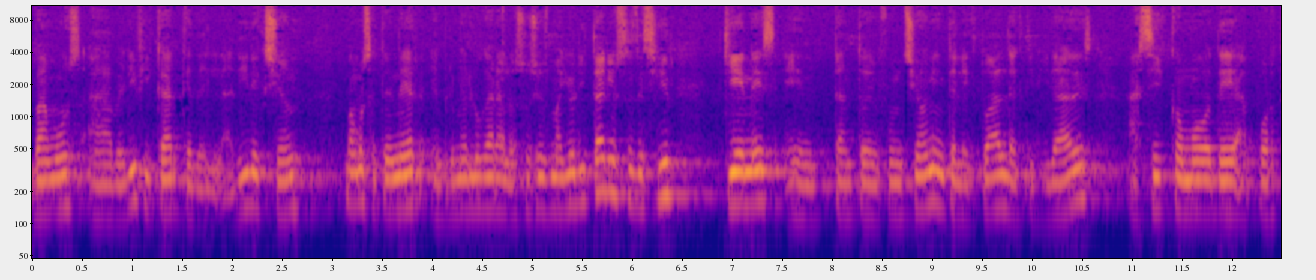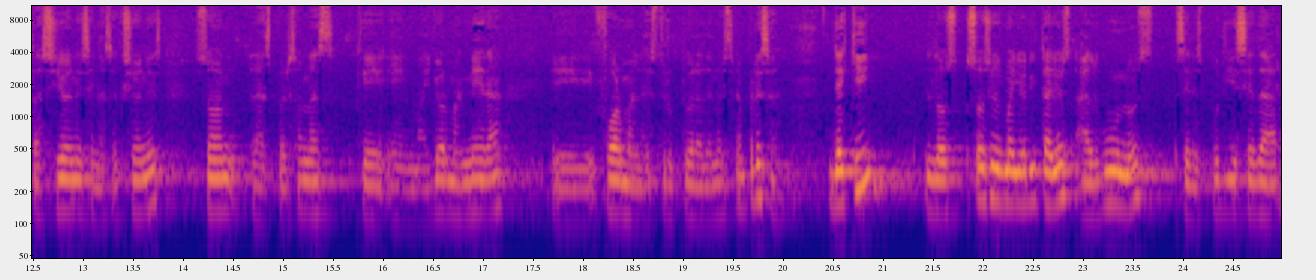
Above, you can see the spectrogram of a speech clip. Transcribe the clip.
vamos a verificar que de la dirección vamos a tener en primer lugar a los socios mayoritarios, es decir, quienes en, tanto en función intelectual de actividades, así como de aportaciones en las acciones, son las personas que en mayor manera eh, forman la estructura de nuestra empresa. De aquí, los socios mayoritarios, algunos se les pudiese dar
